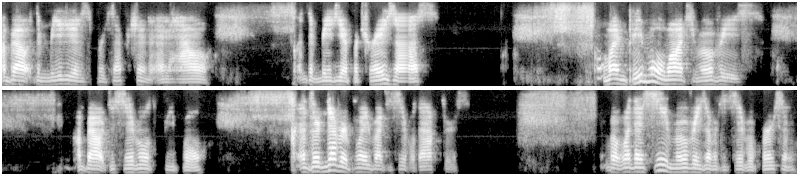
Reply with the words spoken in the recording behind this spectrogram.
about the media's perception and how the media portrays us when people watch movies about disabled people, and they're never played by disabled actors. But when they see movies of a disabled person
